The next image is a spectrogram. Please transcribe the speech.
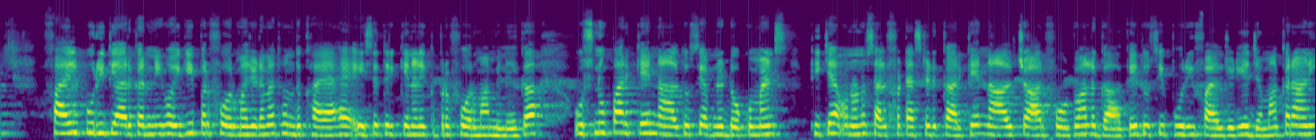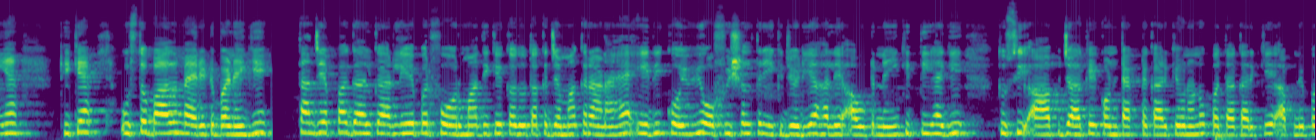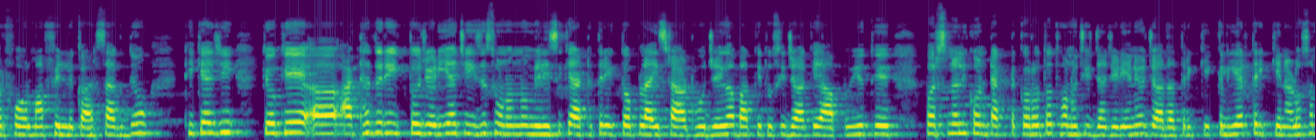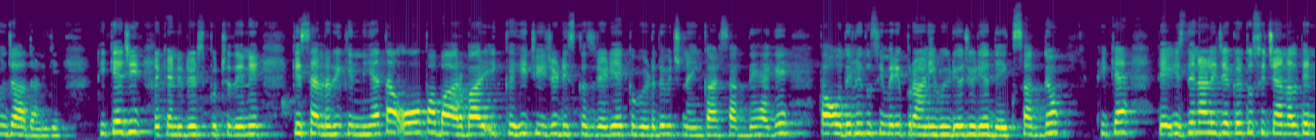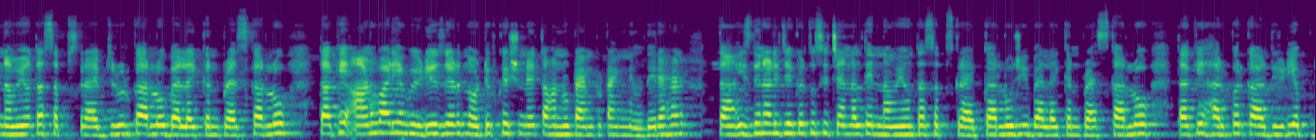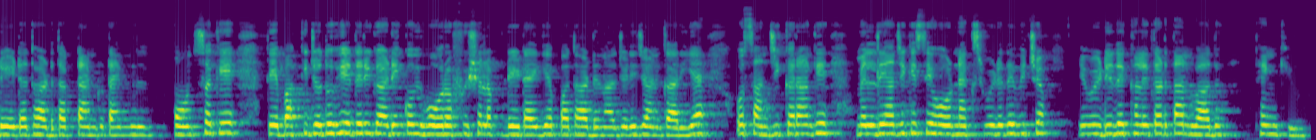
ਫਾਈਲ ਪੂਰੀ ਤਿਆਰ ਕਰਨੀ ਹੋਏਗੀ, ਪਰਫੋਰਮਾ ਜਿਹੜਾ ਮੈਂ ਤੁਹਾਨੂੰ ਦਿਖਾਇਆ ਹੈ, ਇਸੇ ਤਰੀਕੇ ਨਾਲ ਇੱਕ ਪਰਫੋਰਮਾ ਮਿਲੇਗਾ। ਉਸ ਨੂੰ ਭਰ ਕੇ ਨਾਲ ਤੁਸੀਂ ਆਪਣੇ ਡਾਕੂਮੈਂਟਸ, ਠੀਕ ਹੈ, ਉਹਨਾਂ ਨੂੰ ਸੈਲਫ ਅਟੈਸਟਡ ਕਰਕੇ ਨਾਲ ਚਾਰ ਫੋਟੋਆਂ ਲਗਾ ਕੇ ਤੁਸੀਂ ਪੂਰੀ ਫਾਈਲ ਜਿਹੜੀ ਹੈ ਜਮ੍ਹਾਂ ਕਰਾਣੀ ਹੈ, ਠੀਕ ਹੈ। ਉਸ ਤੋਂ ਬਾਅਦ ਮੈਰਿਟ ਬਣੇਗੀ। ਤਾਂ ਜੇ ਆਪਾਂ ਗੱਲ ਕਰ ਲਈਏ ਪਰਫੋਰਮਾ ਦੀ ਕਿ ਕਦੋਂ ਤੱਕ ਜਮ੍ਹਾਂ ਕਰਾਉਣਾ ਹੈ, ਇਹਦੀ ਕੋਈ ਵੀ ਆਫੀਸ਼ੀਅਲ ਤਰੀਕ ਜਿਹੜੀ ਹੈ ਹਲੇ ਆਊਟ ਨਹੀਂ ਕੀਤੀ ਹੈਗੀ। ਤੁਸੀਂ ਆਪ ਜਾ ਕੇ ਕੰਟੈਕਟ ਕਰਕੇ ਉਹਨਾਂ ਨੂੰ ਪਤਾ ਕਰਕੇ ਆਪਣੇ ਪਰਫੋਰਮਾ ਫਿਲ ਕਰ ਸਕਦੇ ਹੋ। ਠੀਕ ਹੈ ਜੀ, ਕਿਉਂਕਿ ਅੱਠ ਤਰੀਕ ਤੋਂ ਜਿਹੜੀ ਆ ਚੀਜ਼ ਸੁਣਨ ਨੂੰ ਮਿਲੀ ਸੀ ਕਿ ਅੱਠ ਤਰੀਕ ਤੋਂ ਅਪਲਾਈ ਸਟਾਰਟ ਹੋ ਜਾਏਗਾ, ਬਾਕੀ ਤੁਸੀਂ ਜਾ ਕੇ ਆਪ ਵੀ ਉੱਥੇ ਪਰਸਨਲੀ ਕੰਟੈਕਟ ਕਰੋ ਤਾਂ ਤੁਹਾਨੂੰ ਚੀਜ਼ਾਂ ਜਿਹੜੀਆਂ ਨੇ ਉਹ ਜ਼ਿਆਦਾ ਤਰੀਕੇ ਕਲੀਅਰ ਤਰੀਕੇ ਨਾਲ ਉਹ ਸਮਝਾ ਦੇਣਗੇ। ਠੀਕ ਹੈ ਜੀ ਕੈਂਡੀਡੇਟਸ ਪੁੱਛਦੇ ਨੇ ਕਿ ਸੈਲਰੀ ਕਿੰਨੀ ਹੈ, ਤਾਂ ਉਹ ਆਪਾਂ ਬਾਰ-ਬਾਰ ਇੱਕ ਹੀ ਚੀਜ਼ ਡਿਸਕਸ ਜਿਹੜੀ ਹੈ ਇੱਕ ਵੀਡੀਓ ਦੇ ਵਿੱਚ ਨਹੀਂ ਕਰ ਸਕਦੇ ਹੈਗੇ, ਤਾਂ ਉਹਦੇ ਲਈ ਤੁਸੀਂ ਮੇਰੀ ਪੁਰਾਣੀ ਵੀਡੀਓ ਜਿਹੜੀ ਹੈ ਦੇਖ ਸਕਦੇ ਹੋ। ਠੀਕ ਹੈ? ਤੇ ਇਸ ਦੇ ਨਾਲ ਹੀ ਜੇਕਰ ਤੁਸੀਂ ਚੈਨਲ ਤੇ ਨਵੇਂ ਹੋ ਤਾਂ ਸਬਸਕ੍ਰਾਈਬ ਜ਼ਰੂਰ ਕਰ ਲਓ ਬੈਲ ਆਈਕਨ ਪ੍ਰੈਸ ਕਰ ਲਓ ਤਾਂ ਕਿ ਆਉਣ ਵਾਲੀਆਂ ਵੀਡੀਓਜ਼ ਜਿਹੜੇ ਨੋਟੀਫਿਕੇਸ਼ਨ ਨੇ ਤੁਹਾਨੂੰ ਟਾਈਮ ਟੂ ਟਾਈਮ ਮਿਲਦੇ ਰਹਿਣ। ਤਾਂ ਇਸ ਦੇ ਨਾਲ ਹੀ ਜੇਕਰ ਤੁਸੀਂ ਚੈਨਲ ਤੇ ਨਵੇਂ ਹੋ ਤਾਂ ਸਬਸਕ੍ਰਾਈਬ ਕਰ ਲਓ ਜੀ ਬੈਲ ਆਈਕਨ ਪ੍ਰੈਸ ਕਰ ਲਓ ਤਾਂ ਕਿ ਹਰ ਪ੍ਰਕਾਰ ਦੀ ਜਿਹੜੀ ਅਪਡੇਟ ਹੈ ਤੁਹਾਡੇ ਤੱਕ ਟਾਈਮ ਟੂ ਟਾਈਮ ਮਿਲ, ਪਹੁੰਚ ਸਕੇ। ਤੇ ਬਾਕੀ ਜਦੋਂ ਹੀ ਇਹਦੇ ਰਿਗਾਰਡਿੰਗ ਕੋਈ ਹੋਰ ਅਫੀਸ਼ੀਅਲ ਅਪਡੇਟ ਆਏਗੀ, ਆਪਾਂ ਤੁਹਾਡੇ ਨਾਲ ਜਿਹੜੀ ਜਾਣਕਾਰੀ ਹੈ ਉਹ ਸਾਂਝੀ ਕਰਾਂਗੇ। ਮਿਲਦੇ ਹਾਂ ਜੀ ਕਿਸੇ ਹੋਰ ਨੈਕਸਟ ਵੀਡੀਓ ਦੇ ਵਿੱਚ। ਇਹ ਵੀਡੀਓ ਦੇਖਣ ਲਈ ਤੁਹਾਡਾ ਧੰਨਵਾਦ। Thank you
